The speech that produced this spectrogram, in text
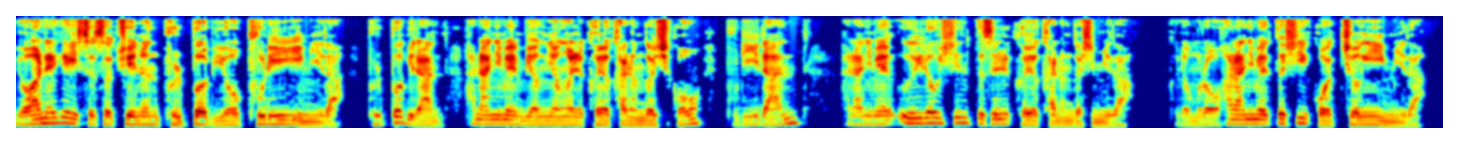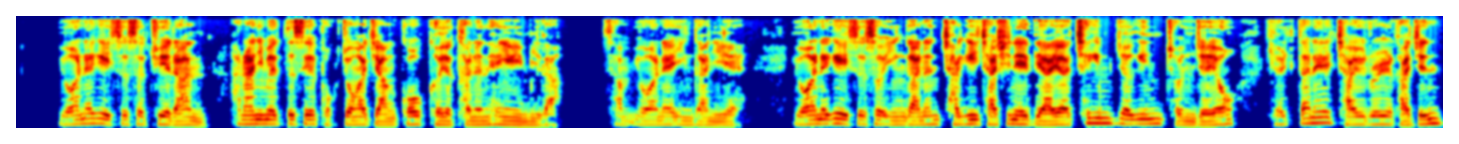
요한에게 있어서 죄는 불법이요 불의입니다. 불법이란 하나님의 명령을 거역하는 것이고 불의란 하나님의 의로우신 뜻을 거역하는 것입니다. 그러므로 하나님의 뜻이 곧 정의입니다. 요한에게 있어서 죄란 하나님의 뜻에 복종하지 않고 거역하는 행위입니다. 3. 요한의 인간이에 요한에게 있어서 인간은 자기 자신에 대하여 책임적인 존재요 결단의 자유를 가진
